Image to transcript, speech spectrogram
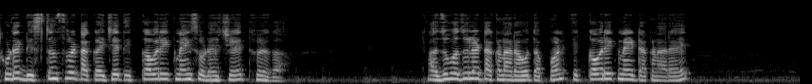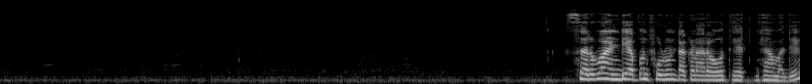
थोड्या डिस्टन्सवर टाकायचे आहेत. एकावर एक नाही सोडायचे आहेत. बघा. आजूबाजूला टाकणार आहोत आपण. एकावर एक नाही टाकणार आहेत. सर्व अंडी आपण फोडून टाकणार आहोत ह्यामध्ये.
